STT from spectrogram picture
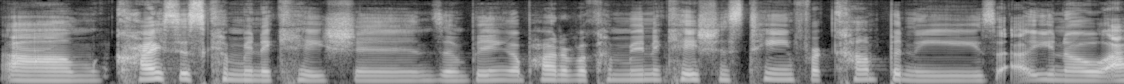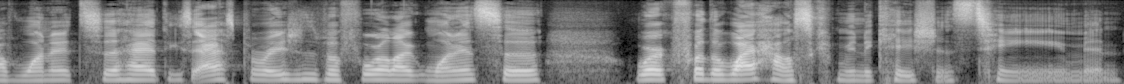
um, crisis communications and being a part of a communications team for companies. Uh, you know, I've wanted to have these aspirations before, like wanted to work for the White House communications team and,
